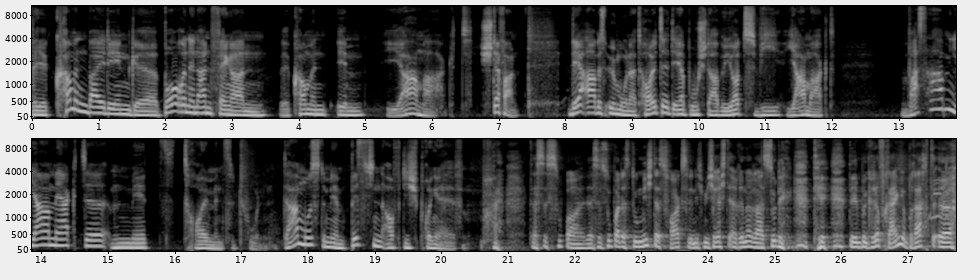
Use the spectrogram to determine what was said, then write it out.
Willkommen bei den geborenen Anfängern. Willkommen im Jahrmarkt. Stefan, der A bis Ö-Monat, heute der Buchstabe J wie Jahrmarkt. Was haben Jahrmärkte mit Träumen zu tun? Da musst du mir ein bisschen auf die Sprünge helfen. Das ist super. Das ist super, dass du mich das fragst. Wenn ich mich recht erinnere, hast du den, den, den Begriff reingebracht. Äh,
